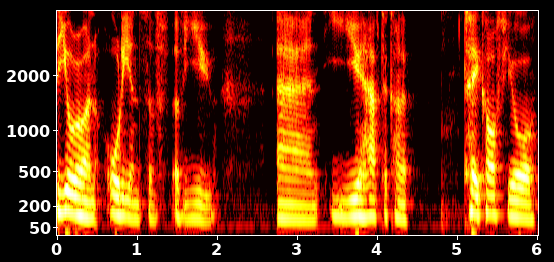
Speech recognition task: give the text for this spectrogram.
you're an audience of, of you. And you have to kind of take off your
